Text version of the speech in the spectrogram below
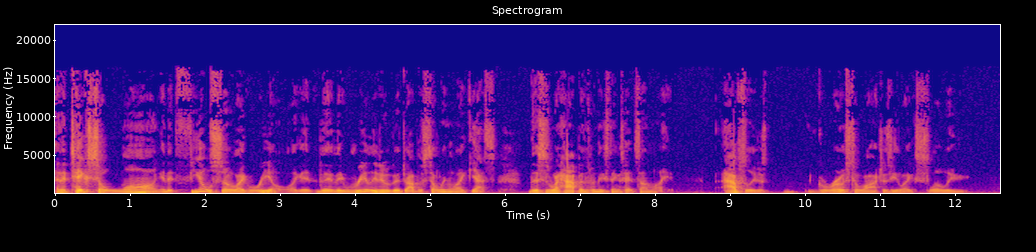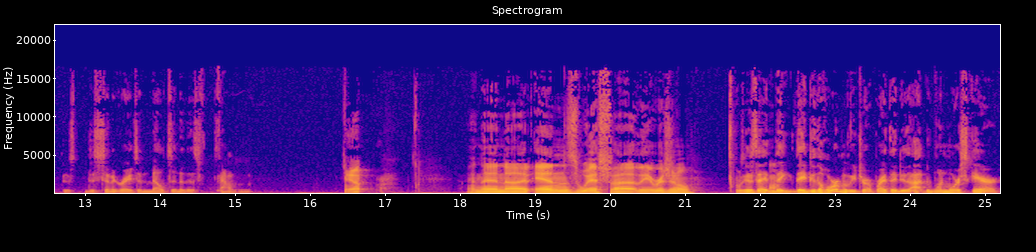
and it takes so long and it feels so like real like it, they, they really do a good job of selling like yes this is what happens when these things hit sunlight absolutely just gross to watch as he like slowly just disintegrates and melts into this fountain Yep. And then uh, it ends with uh, the original. i was gonna say they they do the horror movie trope right they do that one more scare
